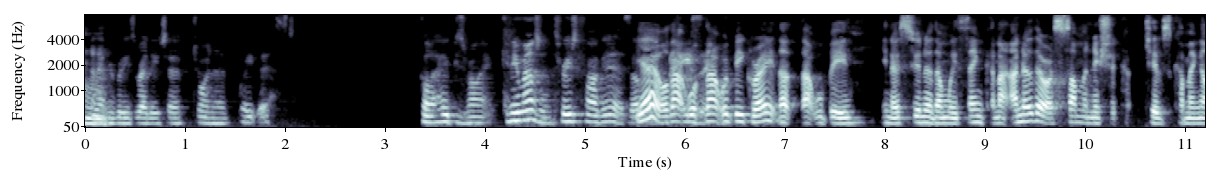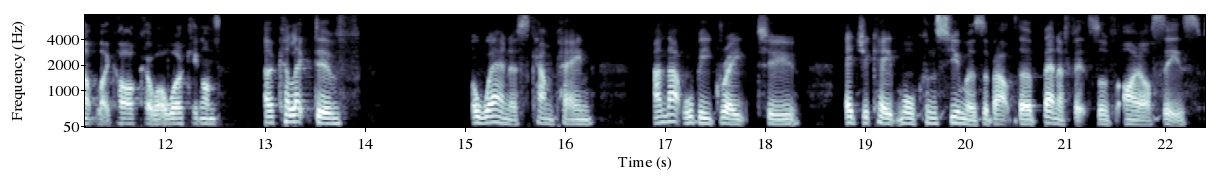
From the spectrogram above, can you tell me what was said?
and everybody's ready to join a wait list. God, I hope he's right. Can you imagine three to five years? That'd Yeah, well, that would, that would be great. That that would be you know sooner than we think. And I, I know there are some initiatives coming up, like ARCO are working on a collective awareness campaign, and that will be great to educate more consumers about the benefits of IRCs.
